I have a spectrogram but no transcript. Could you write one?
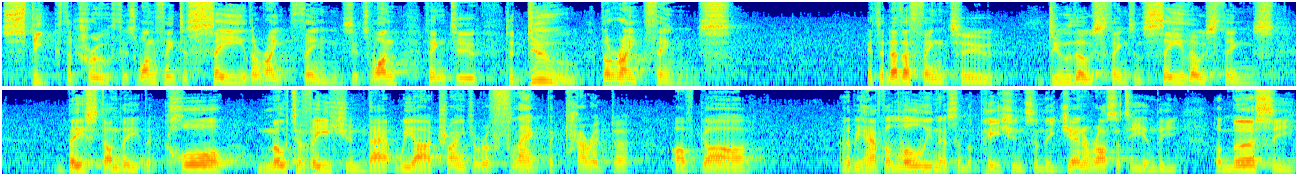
speak the truth, it's one thing to say the right things, it's one thing to, to do the right things. It's another thing to do those things and say those things based on the, the core motivation that we are trying to reflect the character of God. And that we have the lowliness and the patience and the generosity and the, the mercy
